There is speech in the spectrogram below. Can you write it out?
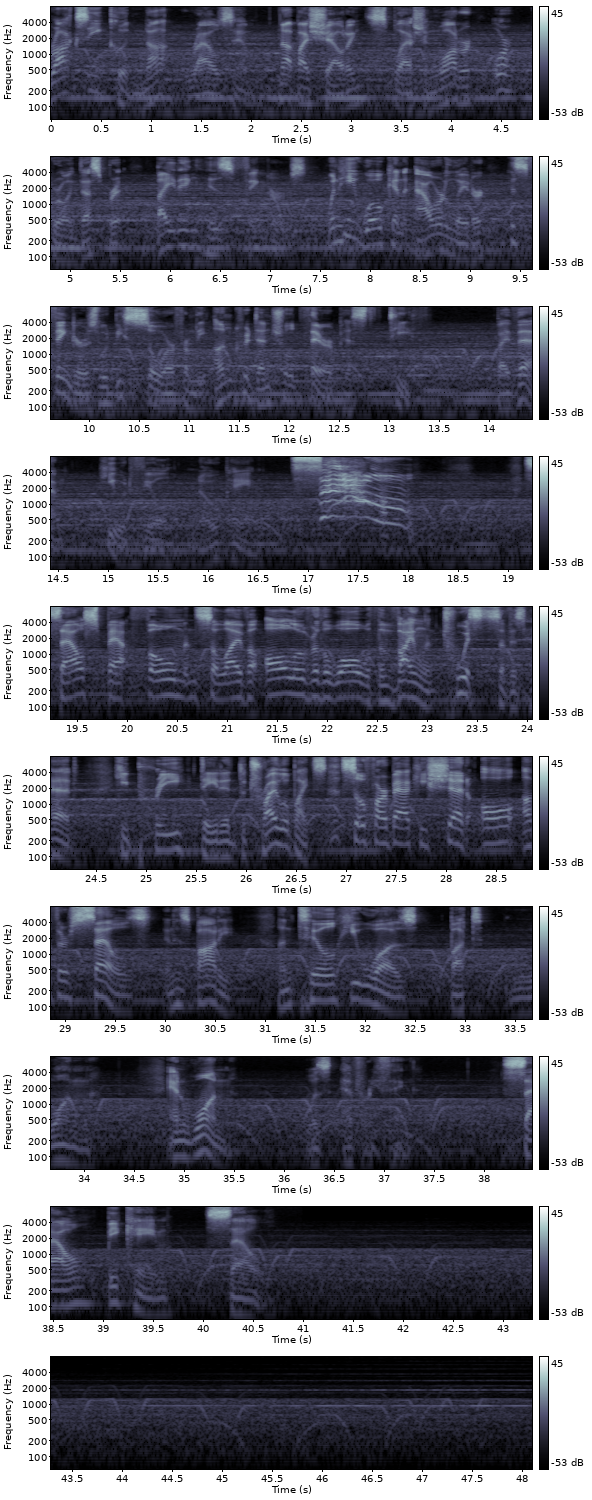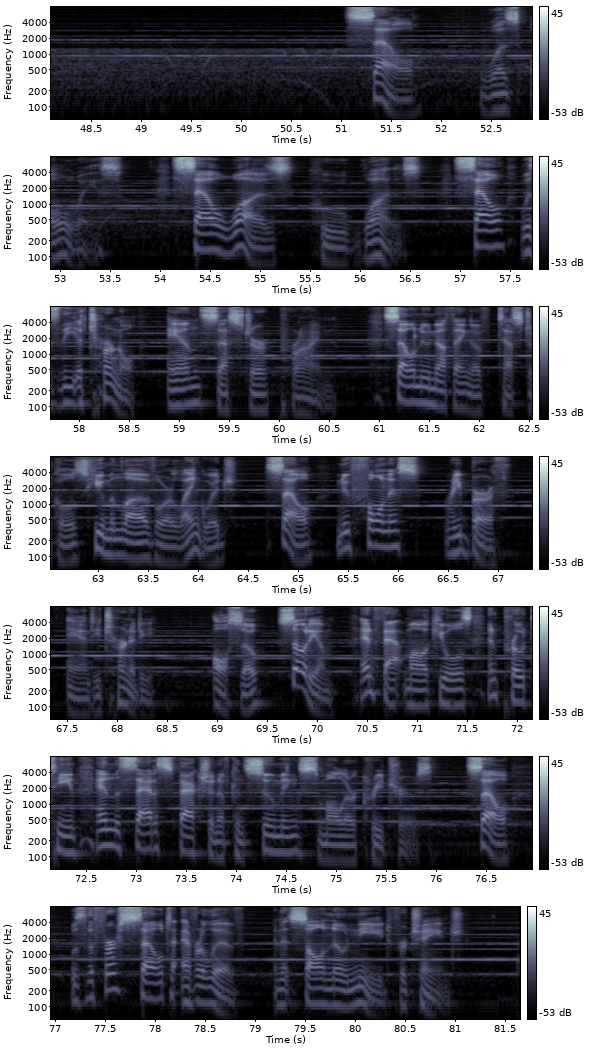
Roxy could not rouse him, not by shouting, splashing water, or growing desperate, biting his fingers. When he woke an hour later, his fingers would be sore from the uncredentialed therapist's teeth. By then, he would feel no pain. Sal! Sal spat foam and saliva all over the wall with the violent twists of his head. He predated the trilobites. So far back, he shed all other cells in his body until he was but one. And one was everything. Sal became Cell. Cell was always. Cell was who was. Cell was the eternal ancestor prime. Cell knew nothing of testicles, human love, or language. Cell knew fullness, rebirth, and eternity. Also, sodium, and fat molecules, and protein, and the satisfaction of consuming smaller creatures. Cell was the first cell to ever live, and it saw no need for change.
